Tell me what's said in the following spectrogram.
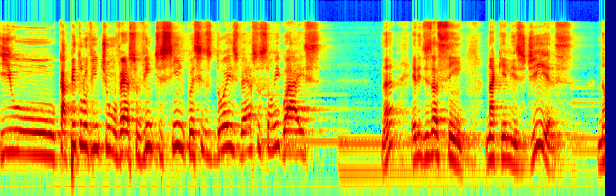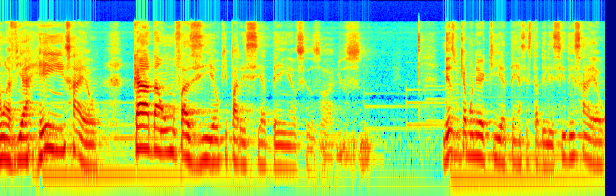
e o capítulo 21, verso 25, esses dois versos são iguais. Né? Ele diz assim: Naqueles dias não havia rei em Israel, Cada um fazia o que parecia bem aos seus olhos. Mesmo que a monarquia tenha se estabelecido em Israel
